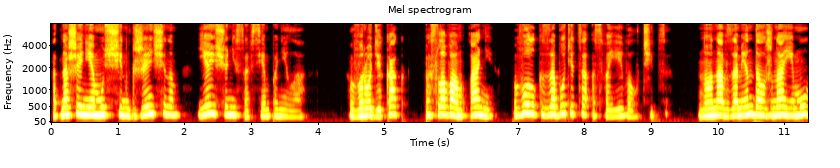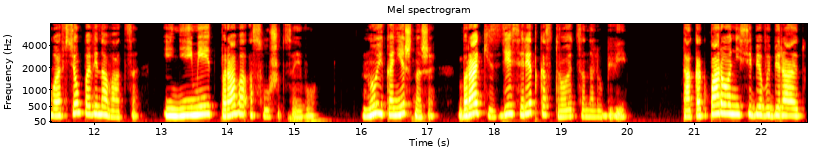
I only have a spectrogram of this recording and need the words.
Отношение мужчин к женщинам я еще не совсем поняла. Вроде как, по словам Ани, волк заботится о своей волчице. Но она взамен должна ему во всем повиноваться и не имеет права ослушаться его. Ну и, конечно же, браки здесь редко строятся на любви, так как пару они себе выбирают,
